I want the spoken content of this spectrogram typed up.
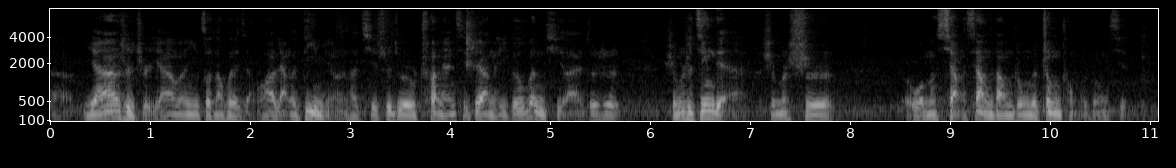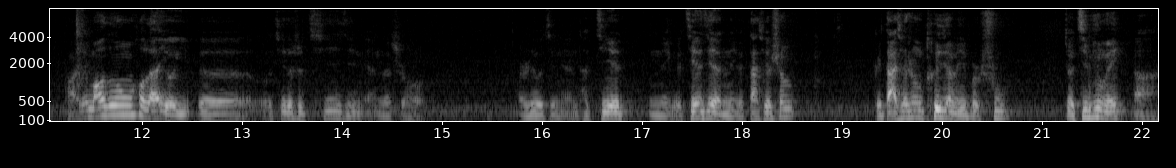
呃，延安是指延安文艺座谈会的讲话，两个地名，它其实就是串联起这样的一个问题来，就是什么是经典，什么是我们想象当中的正统的东西。啊，因为毛泽东后来有一呃，我记得是七几年的时候，还是六几年，他接那个接见那个大学生，给大学生推荐了一本书，叫《金瓶梅》啊，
